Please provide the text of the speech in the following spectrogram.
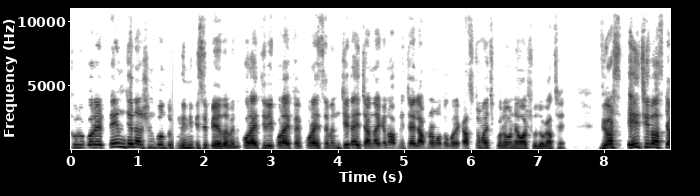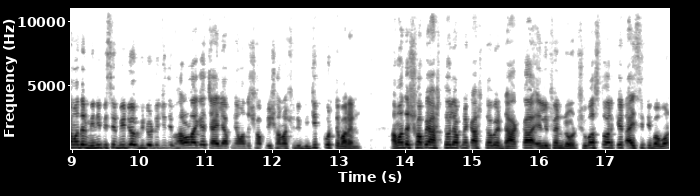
শুরু করে টেন জেনারেশন পর্যন্ত মিনি পিসি পেয়ে যাবেন। Core i three core i five core i seven যেটাই চান না কেন, আপনি চাইলে আপনার মতো করে কাস্টমাইজ করেও নেওয়ার সুযোগ আছে। ভিউয়ার্স এই ছিল আজকে আমাদের মিনি পিসির ভিডিও ভিডিওটি যদি ভালো লাগে, চাইলে আপনি আমাদের শপটি সরাসরি ভিজিট করতে পারেন। আমাদের শপে আসতে হলে আপনাকে আসতে হবে Dhaka elephant road Subhash market ICT ভবন।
